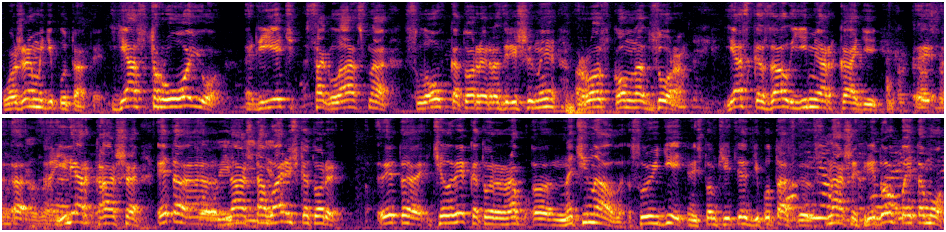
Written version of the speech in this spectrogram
Уважаемые депутаты, я строю речь согласно слов, которые разрешены Роскомнадзором. Я сказал имя Аркадий э, э, или Аркаша. Это э, наш товарищ, который это человек, который раб- э, начинал свою деятельность, в том числе депутатскую, с наших рядов, поэтому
